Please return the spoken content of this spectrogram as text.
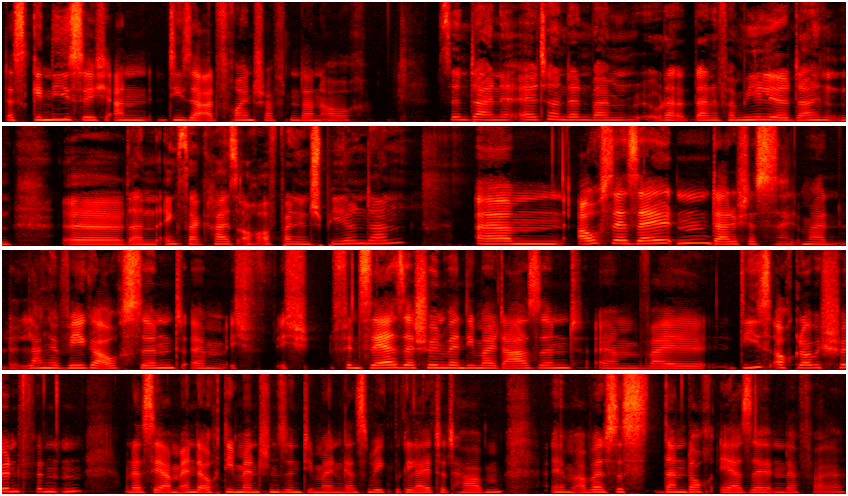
das genieße ich an dieser Art Freundschaften dann auch. Sind deine Eltern denn beim, oder deine Familie, dein, äh, dein engster Kreis auch oft bei den Spielen dann? Ähm, auch sehr selten, dadurch, dass es halt immer lange Wege auch sind. Ähm, ich ich finde es sehr, sehr schön, wenn die mal da sind, ähm, weil die es auch, glaube ich, schön finden. Und dass ja am Ende auch die Menschen sind, die meinen ganzen Weg begleitet haben. Ähm, aber es ist dann doch eher selten der Fall.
